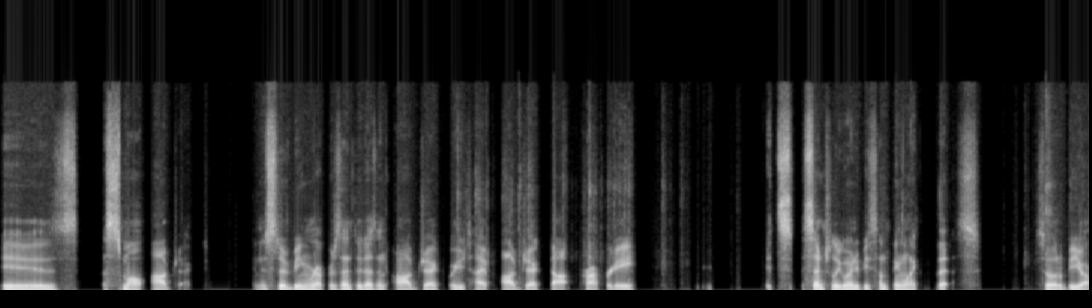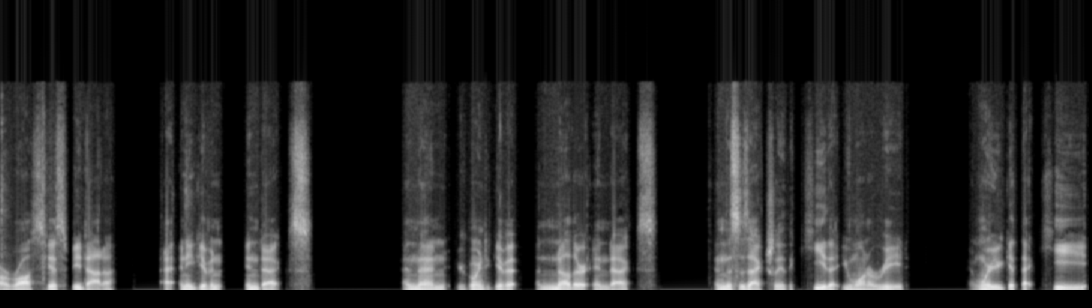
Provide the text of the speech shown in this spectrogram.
is a small object. And instead of being represented as an object where you type object.property, it's essentially going to be something like this. So it'll be our raw CSV data at any given index. And then you're going to give it another index. And this is actually the key that you want to read. And where you get that key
